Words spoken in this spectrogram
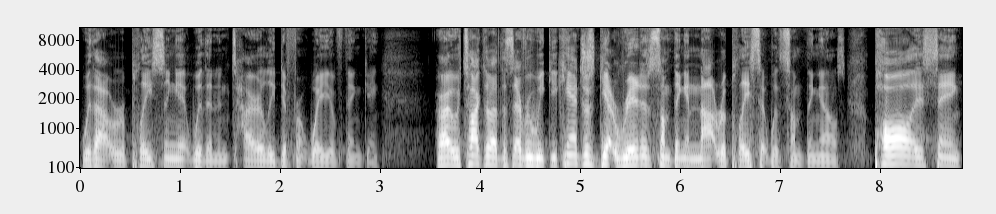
without replacing it with an entirely different way of thinking. All right, we talked about this every week. You can't just get rid of something and not replace it with something else. Paul is saying,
